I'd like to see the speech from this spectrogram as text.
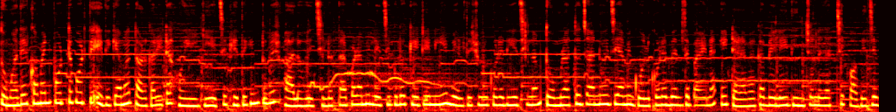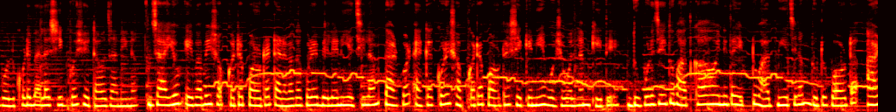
তোমাদের কমেন্ট পড়তে পড়তে এদিকে আমার তরকারিটা হয়ে গিয়েছে। খেতে কিন্তু বেশ ভালো হয়েছিল। তারপর আমি লেচিগুলো কেটে নিয়ে বেলতে শুরু করে দিয়েছিলাম। তোমরা তো জানোই যে আমি গোল করে বেলতে পারি না। এই টেরাবেকা বেলেই দিন চলে যাচ্ছে। কবে যে গোল করে বেলা শিখব সেটাও জানি না। যাই হোক, এভাবেই সবকটা পরোটা টেরাবেকা করে বেলে নিয়েছিলাম। তারপর এক এক করে সবকটা পরোটা সেকে নিয়ে বসে বললাম খেতে দুপুরে যেহেতু ভাত খাওয়া হয়নি, তাই একটু ভাত নিয়েছিলাম, দুটো পরোটা আর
